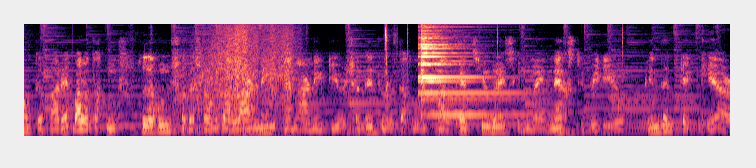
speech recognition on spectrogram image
হতে পারে। ভালো থাকুন, সুস্থ থাকুন, সদা সর্বদা লার্নিং অ্যান্ড আর্নিং টিভির সাথে জুড়ে থাকুন। I'll catch you guys in my next video till then take care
